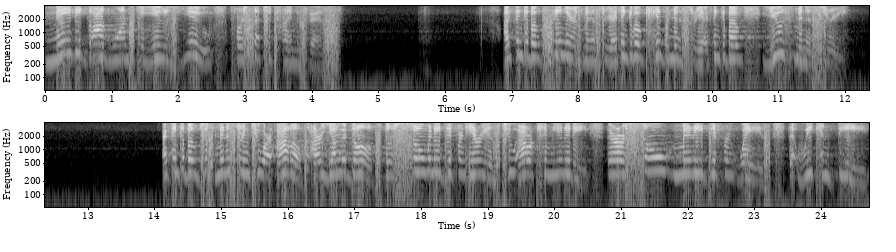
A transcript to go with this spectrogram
Maybe God wants to use you for such a time as this. I think about seniors ministry. I think about kids ministry. I think about youth ministry. I think about just ministering to our adults, our young adults. There's so many different areas to our community. There are so many different ways that we can be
